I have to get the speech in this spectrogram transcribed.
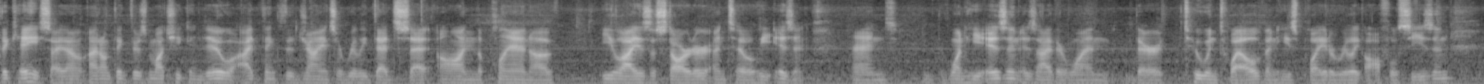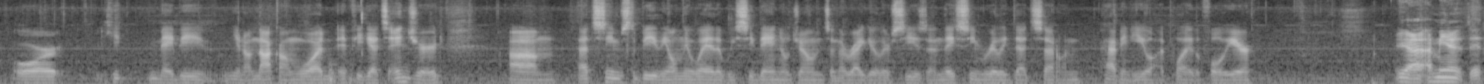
the case. I don't I don't think there's much he can do. I think the Giants are really dead set on the plan of Eli is a starter until he isn't. And when he isn't is either when they're 2 and 12 and he's played a really awful season or he maybe you know knock on wood if he gets injured. Um, that seems to be the only way that we see Daniel Jones in the regular season. They seem really dead set on having Eli play the full year. Yeah, I mean, it, it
